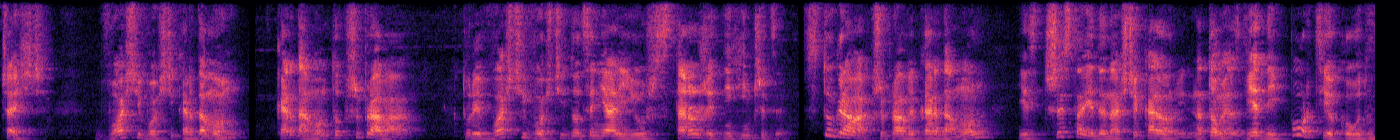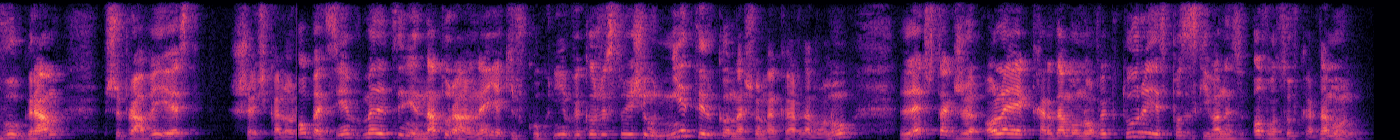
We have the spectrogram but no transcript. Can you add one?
Cześć. Właściwości kardamonu. Kardamon to przyprawa, której właściwości doceniali już starożytni Chińczycy. W 100 gramach przyprawy kardamon jest 311 kalorii, natomiast w jednej porcji około 2 gram przyprawy jest 6 kalorii. Obecnie w medycynie naturalnej, jak i w kuchni wykorzystuje się nie tylko nasiona kardamonu, lecz także olejek kardamonowy, który jest pozyskiwany z owoców kardamonu.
